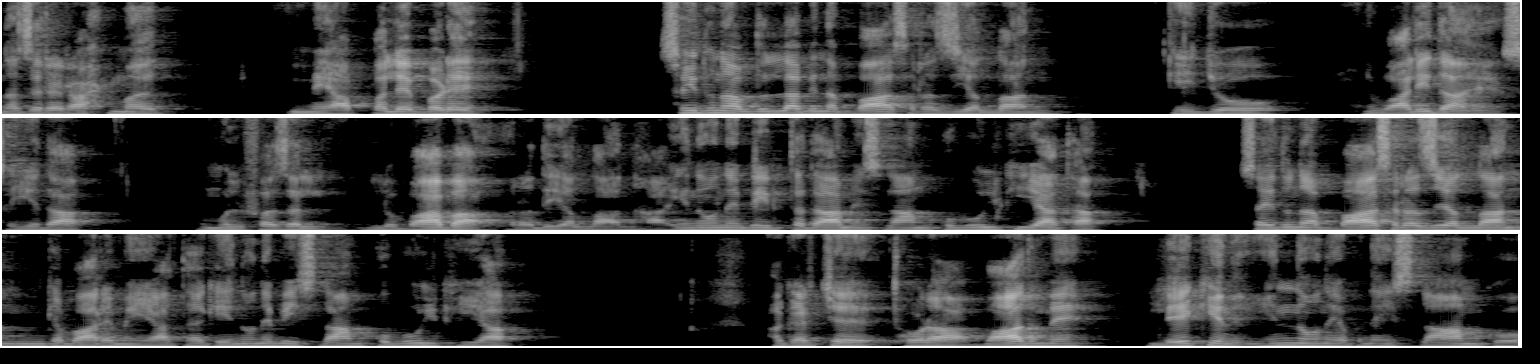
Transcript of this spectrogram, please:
नज़र रहमत में आप पले बड़े। सईदना अब्दुल्ला बिन अब्बास रज़ी अल्लाह की जो वालिदा हैं सैदा उमुलफ़ज़ल लुबाबा रदी अल्लाह इन्होंने भी इब्तदा में इस्लाम कबूल किया था। सईदना अब्बास रज़ी अल्लाह के बारे में याद है कि इन्होंने भी इस्लाम कबूल किया, अगरचे थोड़ा बाद में, लेकिन इन्होंने अपने इस्लाम को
